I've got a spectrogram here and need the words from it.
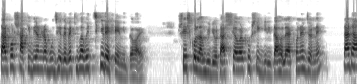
তারপর সাকিবিয়ানরা বুঝিয়ে দেবে কীভাবে ছিঁড়ে খেয়ে নিতে হয়। শেষ করলাম ভিডিওটা। আসছি আবার খুব শিগগিরই। তাহলে এখনের জন্যে, টাটা!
